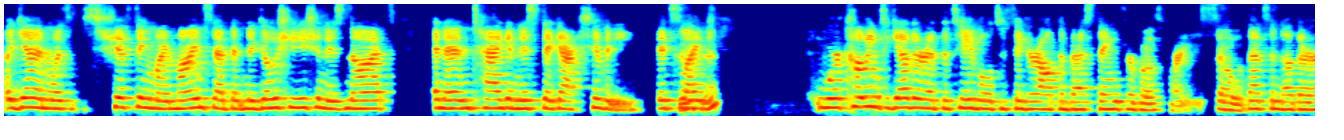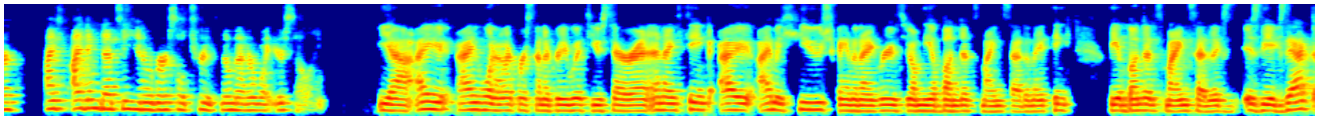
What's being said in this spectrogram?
again, with shifting my mindset that negotiation is not an antagonistic activity, it's mm-hmm. like, we're coming together at the table to figure out the best thing for both parties. So that's another I, I think that's a universal truth no matter what you're selling. Yeah, I I 100% agree with you, Sarah. And I think I I'm a huge fan, and I agree with you on the abundance mindset. And I think the abundance mindset is, is the exact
